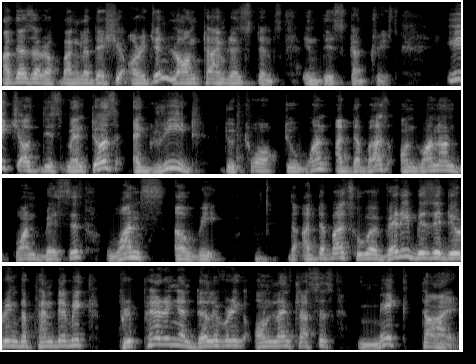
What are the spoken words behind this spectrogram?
Others are of Bangladeshi origin, long-time residents in these countries. Each of these mentors agreed to talk to one Addabas on one-on-one -on -one basis once a week. The Addabas who were very busy during the pandemic preparing and delivering online classes make time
